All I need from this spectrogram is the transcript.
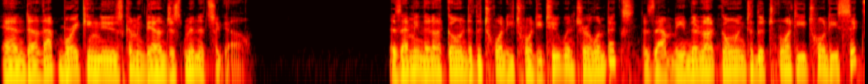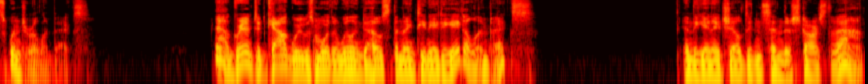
and uh, that breaking news coming down just minutes ago, does that mean they're not going to the 2022 Winter Olympics? Does that mean they're not going to the 2026 Winter Olympics? Now, granted, Calgary was more than willing to host the 1988 Olympics, and the NHL didn't send their stars to that.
